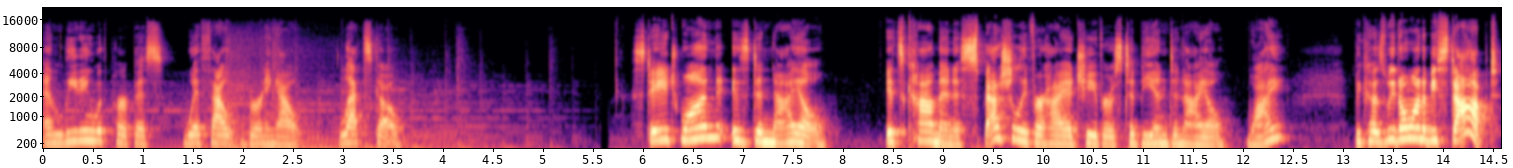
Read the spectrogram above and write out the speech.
and leading with purpose without burning out. Let's go. Stage one is denial. It's common, especially for high achievers, to be in denial. Why? Because we don't want to be stopped.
